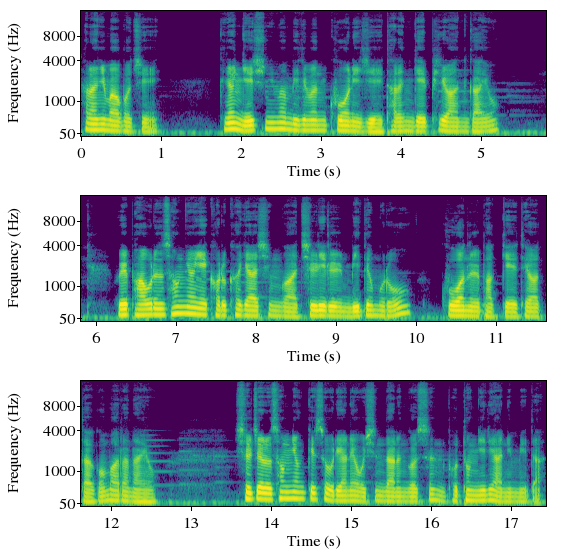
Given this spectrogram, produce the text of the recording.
하나님 아버지, 그냥 예수님만 믿으면 구원이지 다른 게 필요한가요? 왜 바울은 성령의 거룩하게 하심과 진리를 믿음으로 구원을 받게 되었다고 말하나요? 실제로 성령께서 우리 안에 오신다는 것은 보통 일이 아닙니다.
